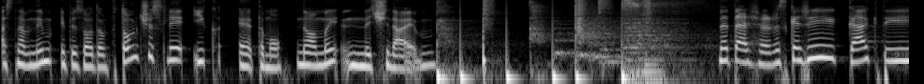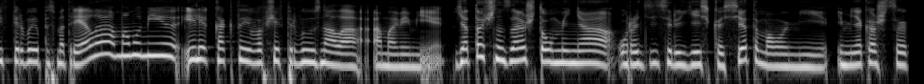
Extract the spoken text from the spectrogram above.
основным эпизодам, в том числе и к этому. Ну а мы начинаем. Наташа, расскажи, как ты впервые посмотрела «Маму Мию» или как ты вообще впервые узнала о «Маме Мии»? Я точно знаю, что у меня, у родителей есть кассета «Мама Мии», и мне кажется,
